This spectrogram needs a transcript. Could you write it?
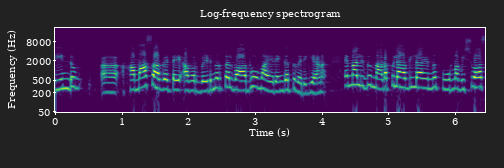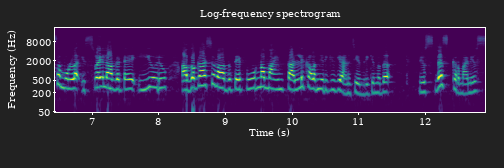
വീണ്ടും ഹമാസ് ആകട്ടെ അവർ വെടിനിർത്തൽ വാദവുമായി രംഗത്ത് വരികയാണ്. എന്നാൽ ഇത് നടപ്പിലാകില്ല എന്ന് പൂർണ വിശ്വാസമുള്ള ഇസ്രായേൽ ആകട്ടെ ഈ ഒരു അവകാശവാദത്തെ പൂർണമായും തള്ളിക്കളഞ്ഞിരിക്കുകയാണ് ചെയ്തിരിക്കുന്നത്. ന്യൂസ് ഡെസ്ക് കർമ്മ ന്യൂസ്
